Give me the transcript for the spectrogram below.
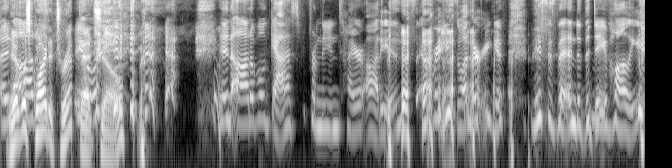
It was quite a trip, that show. An audible gasp from the entire audience. Everybody's wondering if this is the end of the Dave Holly.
